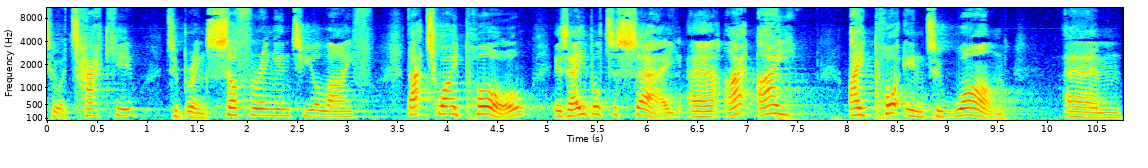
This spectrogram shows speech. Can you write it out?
to attack you, to bring suffering into your life. That's why Paul is able to say, uh, I, I, I put into one um,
